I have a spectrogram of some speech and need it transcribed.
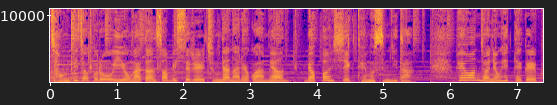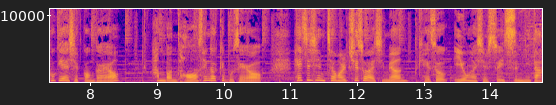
정기적으로 이용하던 서비스를 중단하려고 하면 몇 번씩 되묻습니다. 회원 전용 혜택을 포기하실 건가요? 한 번 더 생각해 보세요. 해지 신청을 취소하시면 계속 이용하실 수 있습니다.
